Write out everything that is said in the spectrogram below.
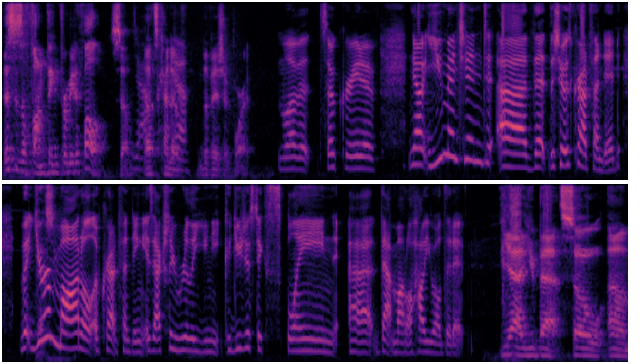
this is a fun thing for me to follow. So Yeah, that's kind of yeah. the vision for it. love it so creative now you mentioned uh, that the show is crowdfunded but your Yes. model of crowdfunding is actually really unique could you just explain uh, that model how you all did it Yeah, you bet. So um,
